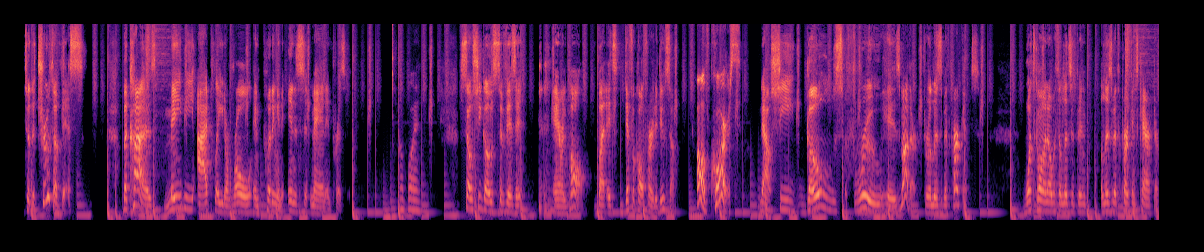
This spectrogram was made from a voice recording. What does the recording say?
to the truth of this because maybe I played a role in putting an innocent man in prison. Oh boy. So she goes to visit Aaron Paul, but it's difficult for her to do so. Oh, of course. Now she goes through his mother, through Elizabeth Perkins. What's going on with Elizabeth Elizabeth Perkins' character?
